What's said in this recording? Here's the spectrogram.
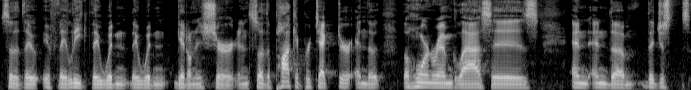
so that they if they leaked they wouldn't they wouldn't get on his shirt. And so the pocket protector and the the horn rim glasses and and the the just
